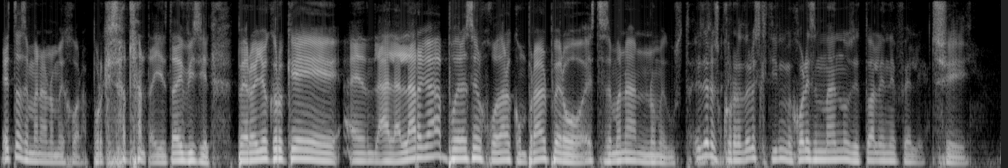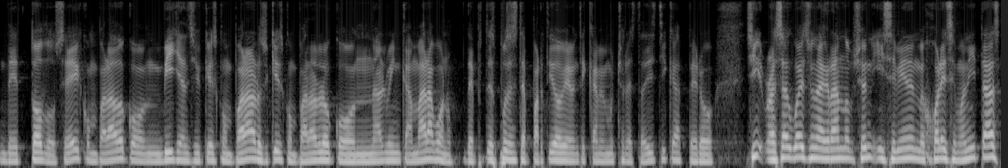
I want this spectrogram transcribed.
Esta semana no mejora porque es Atlanta y está difícil, pero yo creo que a la larga podría ser un jugador a comprar, pero esta semana no me gusta. Es de los corredores que tienen mejores manos de toda la NFL. Sí. De todos, ¿eh? Comparado con Villan, si quieres comparar, o si quieres compararlo con Alvin Camara. Bueno, de- después de este partido, obviamente cambia mucho la estadística, pero sí, Rashad White es una gran opción y se vienen mejores semanitas.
